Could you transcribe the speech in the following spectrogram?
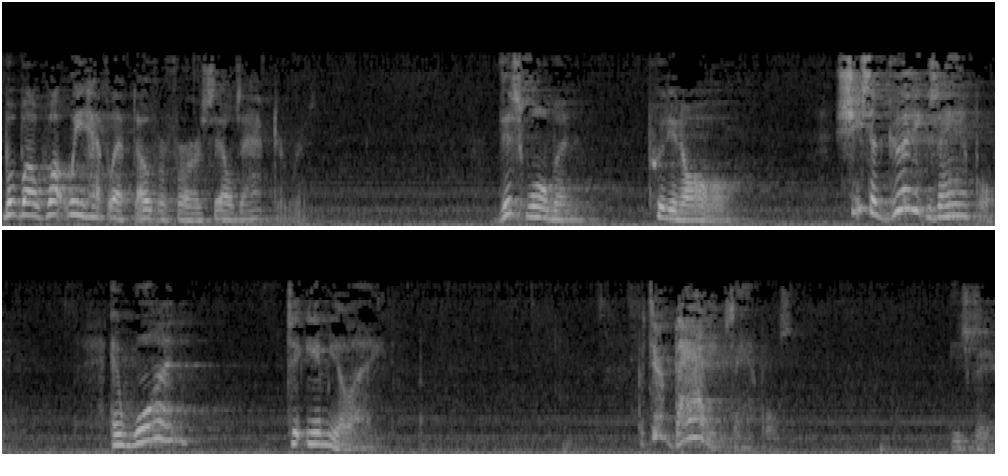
but by what we have left over for ourselves afterwards. This woman put in all She's a good example and one to emulate. But they're bad examples in Scripture.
